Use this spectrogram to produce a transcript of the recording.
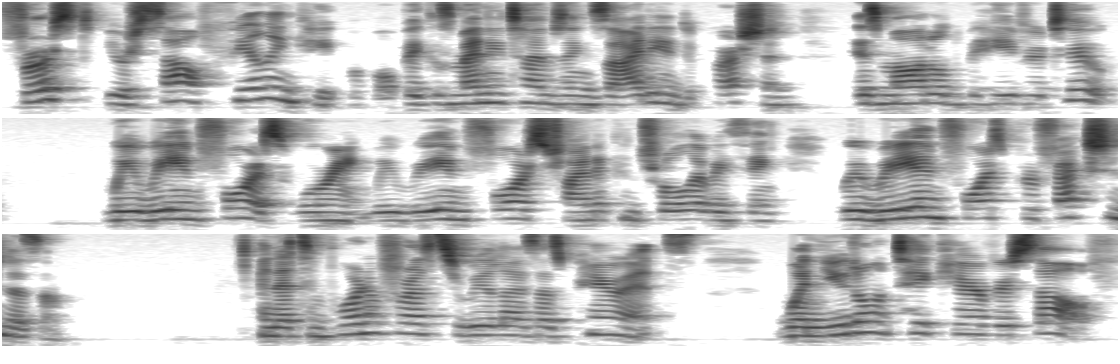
first yourself feeling capable because many times anxiety and depression is modeled behavior too. We reinforce worrying, we reinforce trying to control everything, we reinforce perfectionism. And it's important for us to realize as parents when you don't take care of yourself,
